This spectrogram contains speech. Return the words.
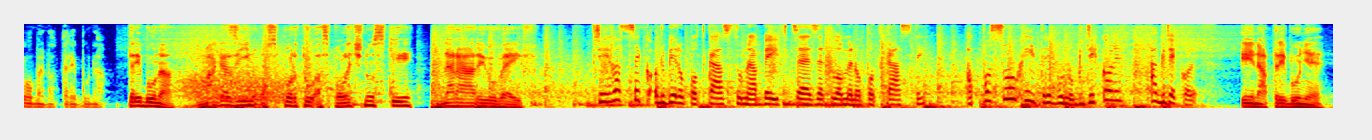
lomeno Tribuna. Tribuna, magazín o sportu a společnosti na rádiu Wave. Přihlas se k odběru podcastu na wave.cz lomeno podcasty a poslouchej Tribunu kdykoliv a kdekoliv. I na Tribuně.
